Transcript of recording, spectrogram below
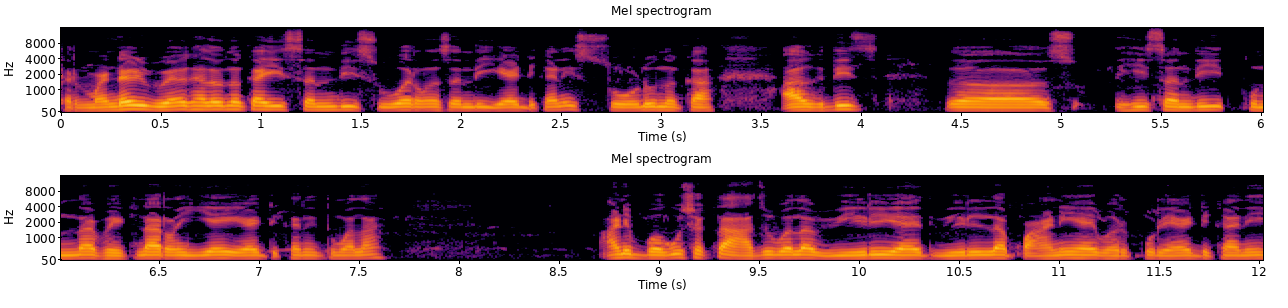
तर मंडळी वेळ घालवू नका ही संधी सुवर्ण संधी या ठिकाणी सोडू नका. अगदीच ही संधी पुन्हा भेटणार नाही आहे या ठिकाणी तुम्हाला. आणि बघू शकता आजूबाजूला विहिरी आहेत विहिरीला पाणी आहे भरपूर या ठिकाणी.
